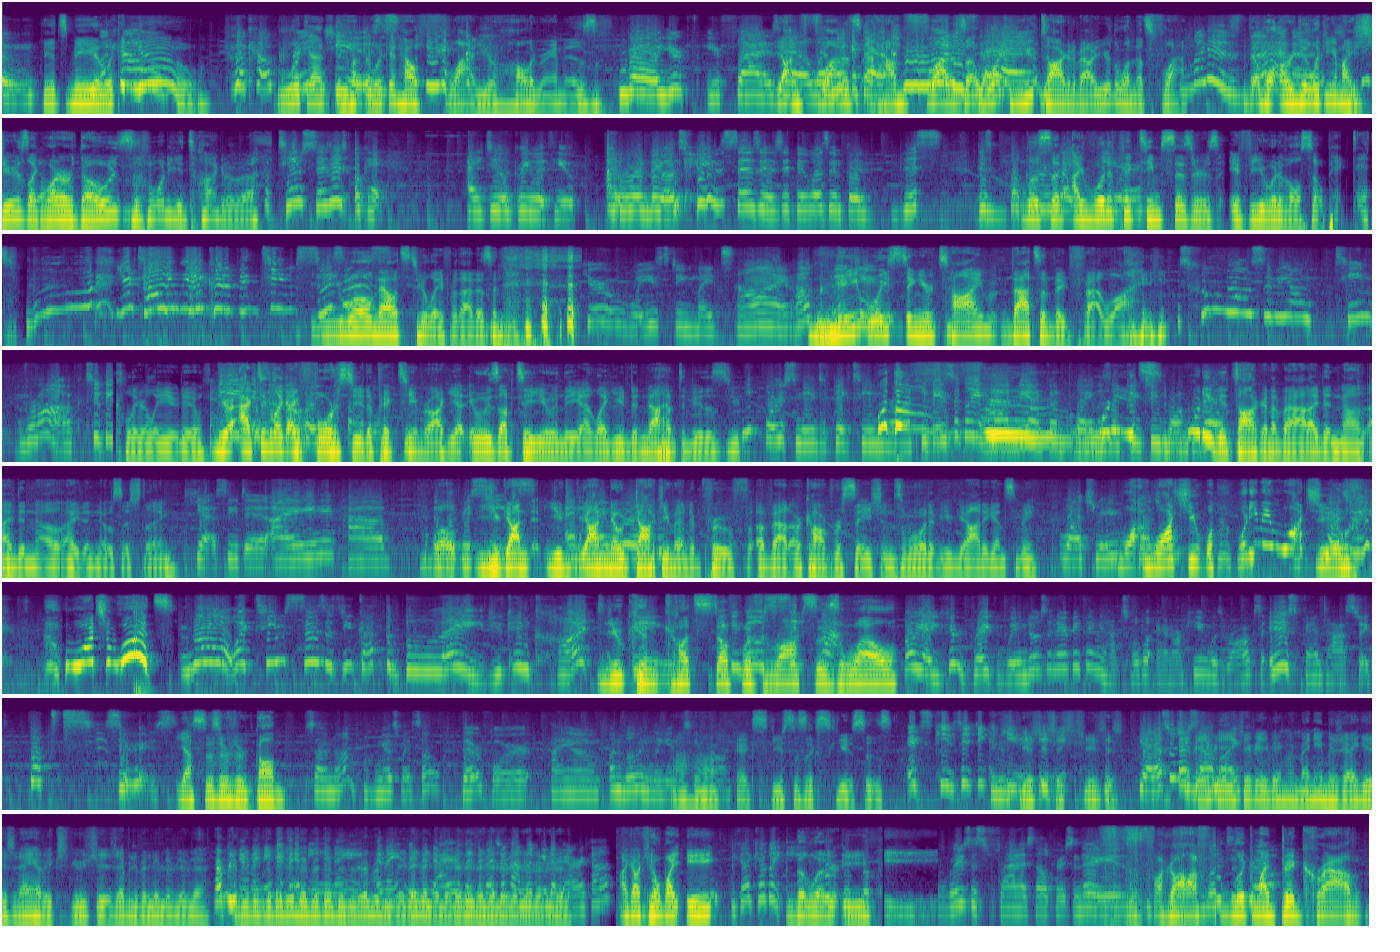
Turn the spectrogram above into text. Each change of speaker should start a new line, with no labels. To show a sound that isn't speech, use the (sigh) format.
him.
It's me. Look,
Look
at you.
Look how
Look at
he is.
look at how (laughs) flat your hologram is.
Bro, you're you're flat as
Yeah,
hell.
I'm flat
look
as
at that.
I'm (laughs)
What
flat as that. What are you talking about? You're the one that's flat.
What is
Th-
that?
what- are you looking at my shoes? Like, what are those? (laughs) What are you talking about?
Team Scissors? Okay, I do agree with you. I would be on Team Scissors if it wasn't for this this buckaroo
Listen,
right
I would have picked Team Scissors if you would have also picked it.
You're telling me I could have been Team Scissors?
Well, now it's too late for that, isn't it? (laughs) (laughs)
You're wasting my time. How could
Me
you?
wasting your time? That's a big fat lie. (laughs)
Who wants to be on Team Rock to be?
Clearly you do. You're acting like I forced you to pick Team Rock, yet it was up to you in the end. Like, you did not have to do this. You
He forced me to pick Team
What the
Rock. He basically had me at gunpoint. Was
What are
like,
you,
Team Rock.
what are you talking about? I didn't. I didn't know. I didn't know such thing.
Yes, he did. I have.
Well, you got you got no documented proof about our conversations. What have you got against me?
Watch me.
Wa-
me.
watch you? Wha- What do you mean watch you?
Watch me. (laughs)
Watch what?
Bro, like Team Scissors, you got the blade. You can cut.
You can cut stuff
can
with rocks as well.
Oh yeah, you can break windows and everything and have total anarchy with rocks. It is fantastic. But scissors.
Yeah, scissors are dumb.
So I'm not playing as myself. Therefore, I am unwillingly in
Uh
Team
huh.
Rock.
Excuses, excuses.
Excuses,
Excuses, excuses.
Yeah, that's what you sound like.
My name is Agus and I have excuses.
America.
I got killed by E?
You got killed by E.
The letter E. (laughs)
Where's this flat as hell person? There he is.
Fuck off.
Let's
Look at my big crab.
